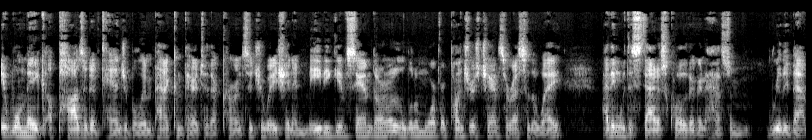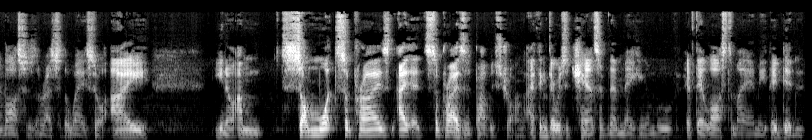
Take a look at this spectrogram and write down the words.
it will make a positive, tangible impact compared to their current situation and maybe give Sam Darnold a little more of a puncher's chance the rest of the way. I think with the status quo, they're going to have some really bad losses the rest of the way. So I, you know, I'm somewhat surprised. I surprised is probably strong. I think there was a chance of them making a move if they lost to Miami. They didn't.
